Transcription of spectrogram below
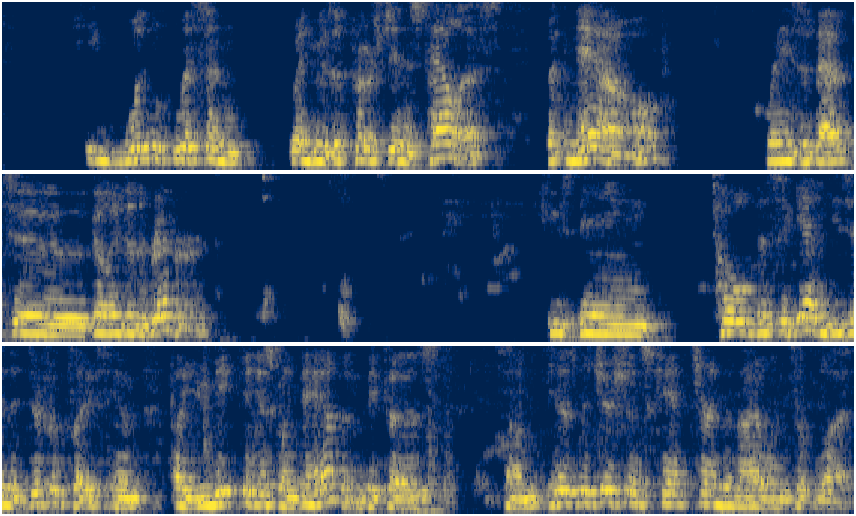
he wouldn't listen when he was approached in his palace, but now, when he's about to go into the river, he's being told this again. He's in a different place, and a unique thing is going to happen because um, his magicians can't turn the Nile into blood.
